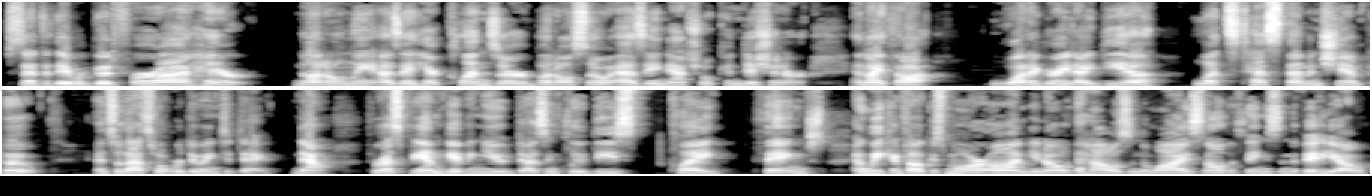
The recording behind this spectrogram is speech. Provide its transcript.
said that they were good for uh, hair, not only as a hair cleanser, but also as a natural conditioner. And I thought, what a great idea. Let's test them in shampoo. And so that's what we're doing today. Now, the recipe I'm giving you does include these clay things, and we can focus more on, you know, the hows and the whys and all the things in the video.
